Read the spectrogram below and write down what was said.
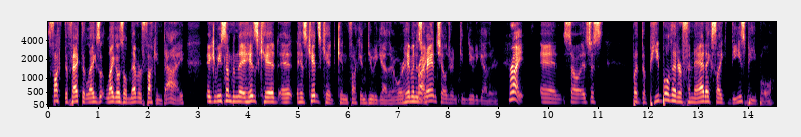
fuck the fact that Legos Legos will never fucking die, it could be something that his kid, uh, his kid's kid, can fucking do together, or him and his Right. grandchildren can do together. right. And so it's just, but the people that are fanatics like these people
